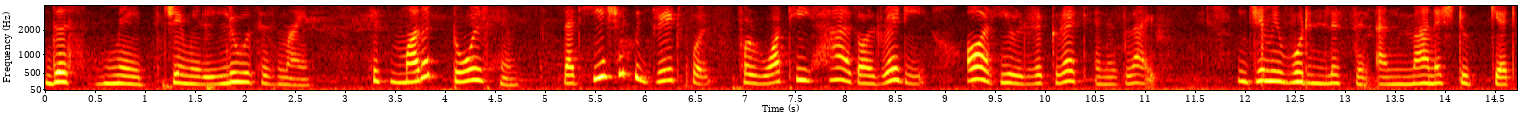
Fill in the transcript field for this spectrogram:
This made Jimmy lose his mind. His mother told him that he should be grateful for what he has already or he will regret in his life. Jimmy wouldn't listen and managed to get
